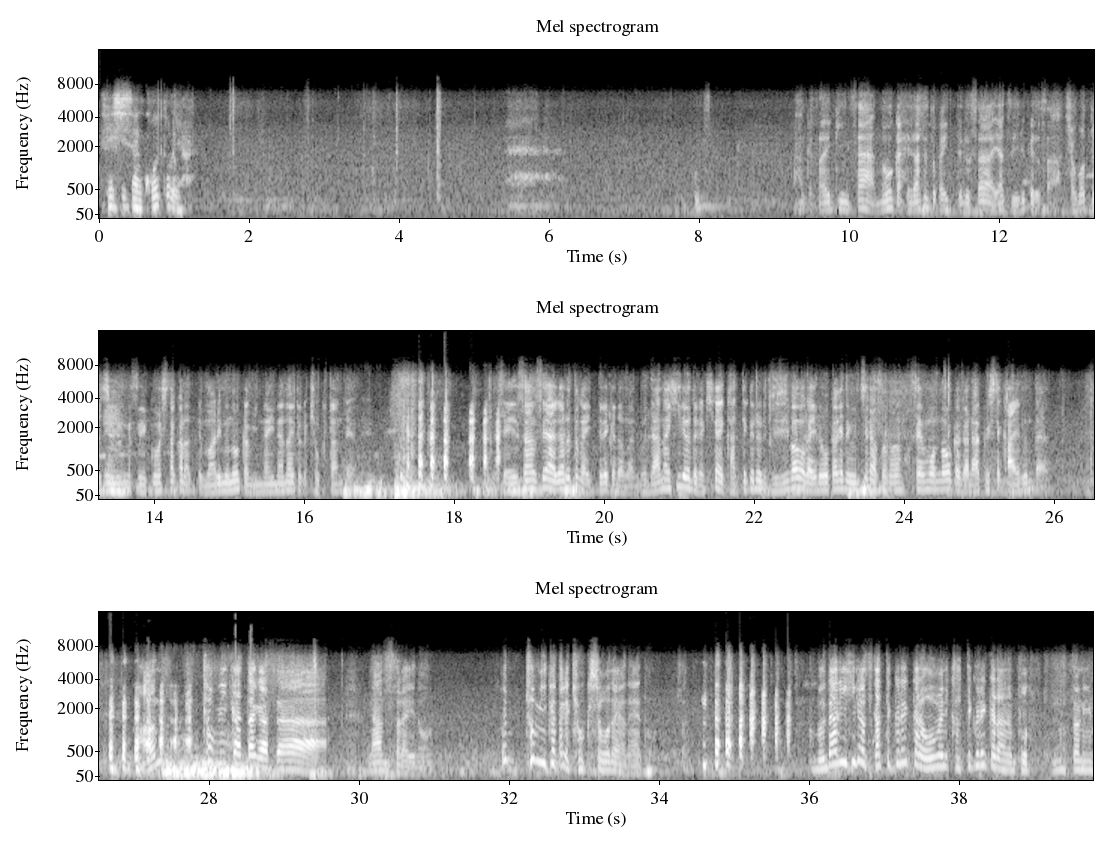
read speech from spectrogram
ー、停止線超えとるやん。なんか最近さ、農家減らせとか言ってるさ、やついるけどさ、ちょこっと自分が成功したからって周りの農家みんないらないとか極端だよね。生産性上がるとか言ってるけど、まあ、無駄な肥料とか機械買ってくれるじじばばがいるおかげで、うちらその専門農家が楽して買えるんだよ。あんと見方がさ、なんつったらいいの？ほんと見方が極小だよね、と思ってさ。無駄に肥料使ってくれっから多めに買ってくれっから、ぼ本当に、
